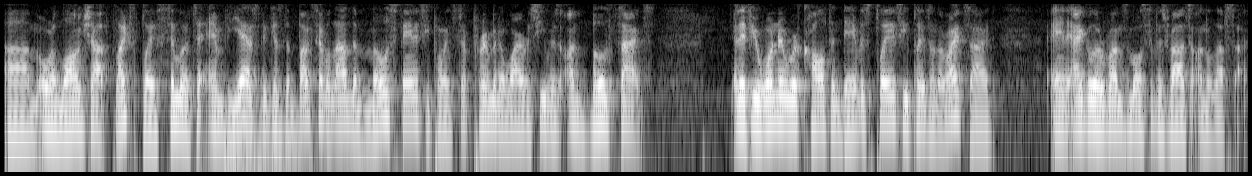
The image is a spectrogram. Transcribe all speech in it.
Um, or a long shot flex play similar to MVS because the Bucs have allowed the most fantasy points to perimeter wide receivers on both sides. And if you're wondering where Carlton Davis plays, he plays on the right side and Agholor runs most of his routes on the left side.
